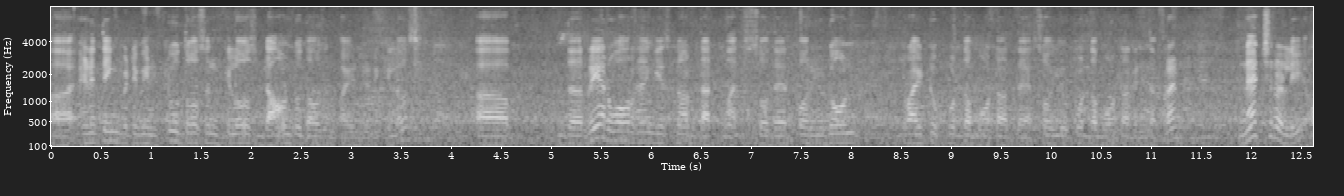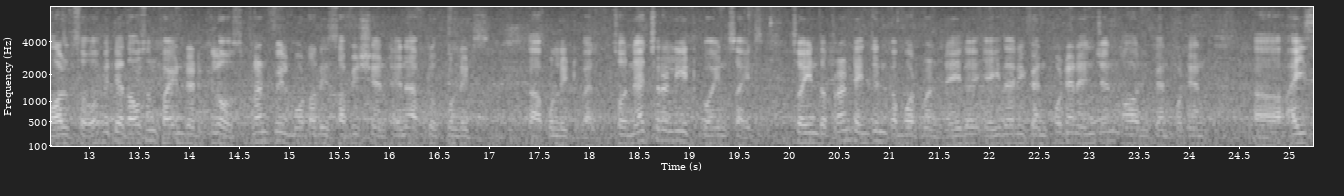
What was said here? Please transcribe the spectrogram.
Uh, anything between 2,000 kilos down to 1,500 kilos. Uh, the rear overhang is not that much, so therefore you don't try to put the motor there. So you put the motor in the front. Naturally, also with a 1,500 kilos, front wheel motor is sufficient enough to pull it, uh, pull it well. So naturally, it coincides. So in the front engine compartment, either either you can put an engine or you can put an uh, ICE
